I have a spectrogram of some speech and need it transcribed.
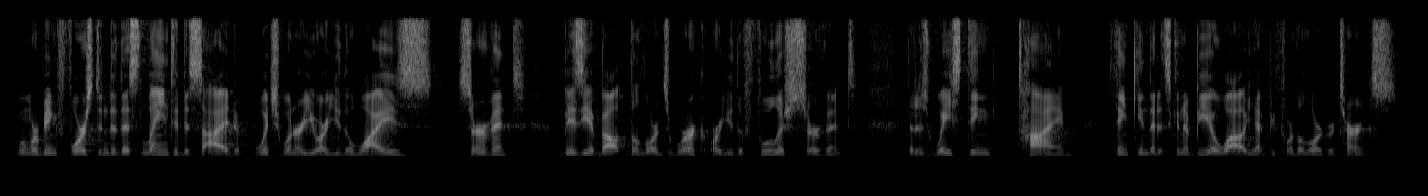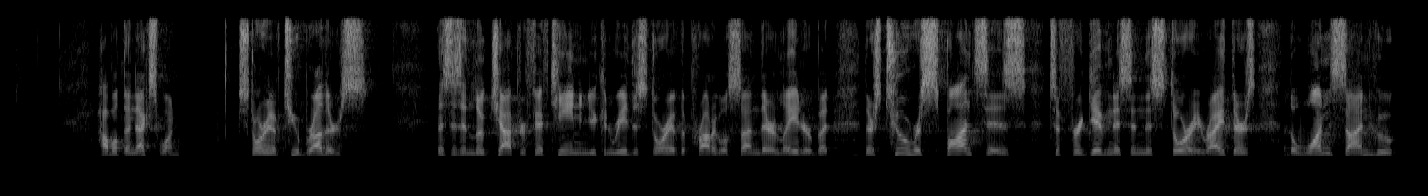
when we're being forced into this lane to decide which one are you? Are you the wise servant, busy about the Lord's work, or are you the foolish servant that is wasting time thinking that it's going to be a while yet before the Lord returns. How about the next one? Story of two brothers. This is in Luke chapter 15, and you can read the story of the prodigal son there later. But there's two responses to forgiveness in this story, right? There's the one son who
